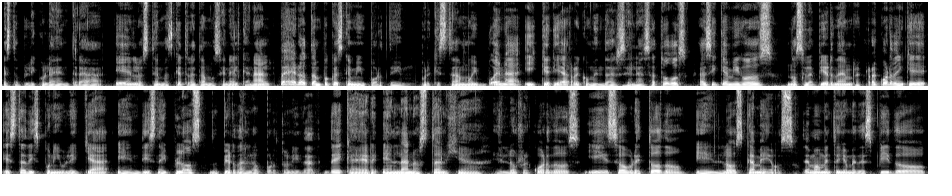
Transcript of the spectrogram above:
esta película entra en los temas que tratamos en el canal, pero tampoco es que me importe, porque está muy buena y quería recomendárselas a todos. Así que amigos, no se la pierdan. Recuerden que está disponible ya en Disney Plus. No pierdan la oportunidad de caer en la nostalgia, en los recuerdos y sobre todo en los cameos. De momento yo me despido,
